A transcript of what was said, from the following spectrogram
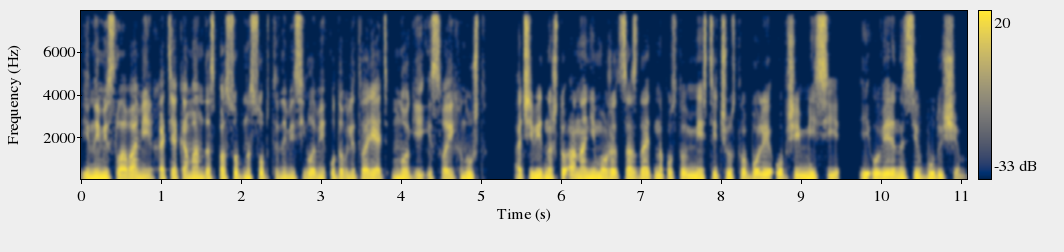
Иными словами, хотя команда способна собственными силами удовлетворять многие из своих нужд, очевидно, что она не может создать на пустом месте чувство более общей миссии и уверенности в будущем.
